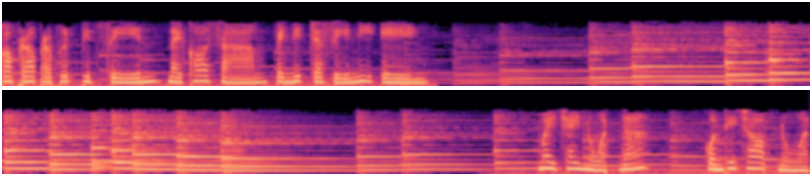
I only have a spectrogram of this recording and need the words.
ก็เพราะประพฤติผิดศีลในข้อสามเป็นนิจศีลนี่เองไม่ใช่หนวดนะ คนที่ชอบหนวด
